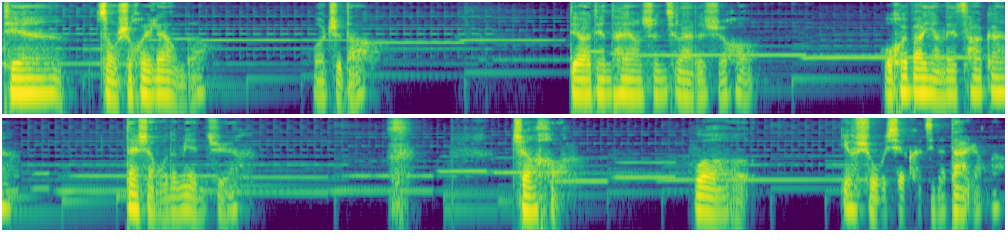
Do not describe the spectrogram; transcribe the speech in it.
天总是会亮的。我知道，第二天太阳升起来的时候，我会把眼泪擦干。戴上我的面具，真好，我又是无懈可击的大人了。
